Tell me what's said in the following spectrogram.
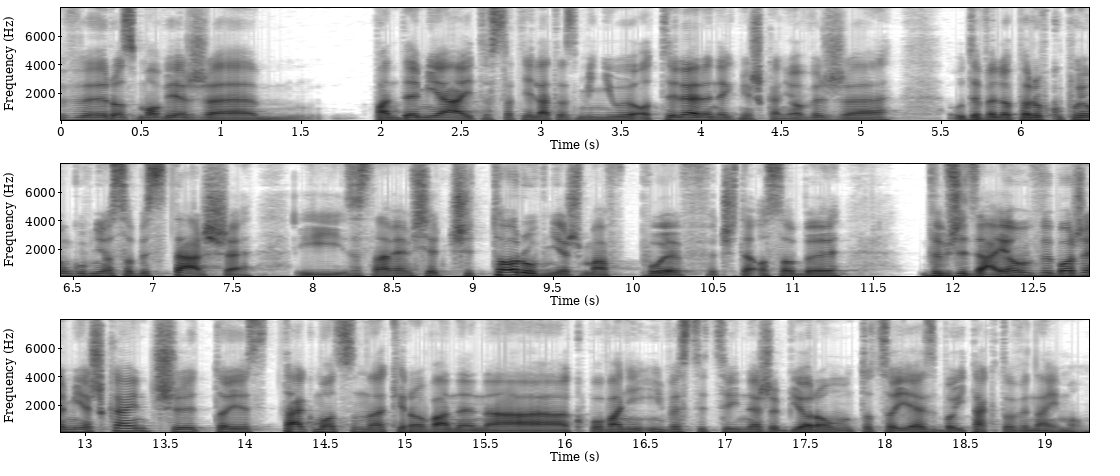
w rozmowie, że pandemia i te ostatnie lata zmieniły o tyle rynek mieszkaniowy, że u deweloperów kupują głównie osoby starsze i zastanawiam się, czy to również ma wpływ, czy te osoby wybrzydzają w wyborze mieszkań, czy to jest tak mocno nakierowane na kupowanie inwestycyjne, że biorą to, co jest, bo i tak to wynajmą?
